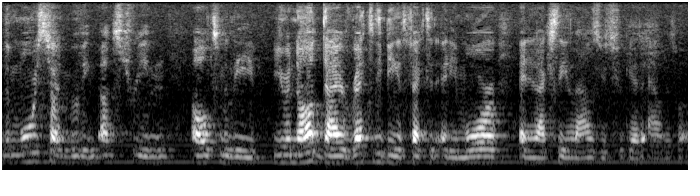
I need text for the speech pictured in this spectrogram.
The more you start moving upstream, ultimately you're not directly being affected anymore, and it actually allows you to get out as well.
